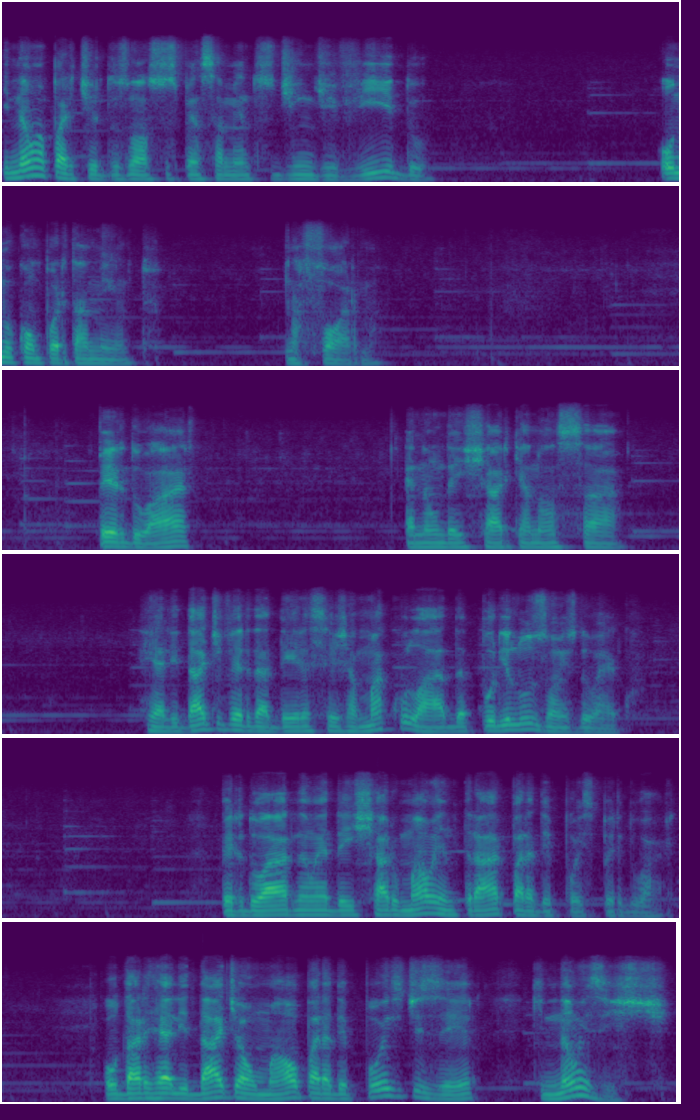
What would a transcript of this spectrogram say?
E não a partir dos nossos pensamentos de indivíduo ou no comportamento, na forma. Perdoar é não deixar que a nossa realidade verdadeira seja maculada por ilusões do ego. Perdoar não é deixar o mal entrar para depois perdoar, ou dar realidade ao mal para depois dizer que não existe.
